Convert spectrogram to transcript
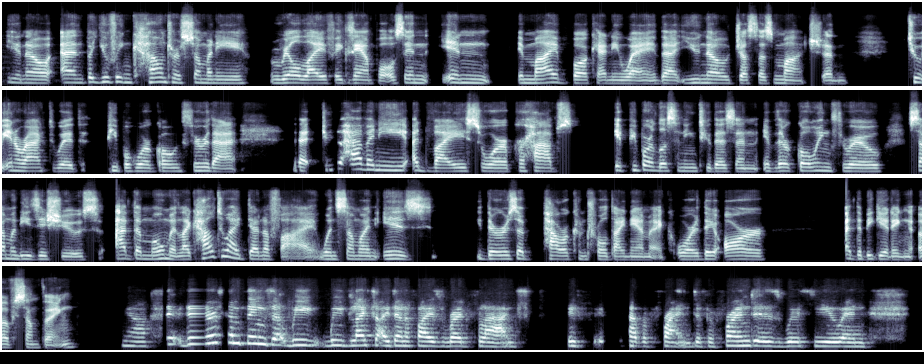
You know, and but you've encountered so many real life examples in in in my book anyway that you know just as much and to interact with people who are going through that that do you have any advice or perhaps if people are listening to this and if they're going through some of these issues at the moment, like how to identify when someone is there is a power control dynamic or they are at the beginning of something. Yeah, there are some things that we we'd like to identify as red flags. If, if you have a friend, if a friend is with you and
